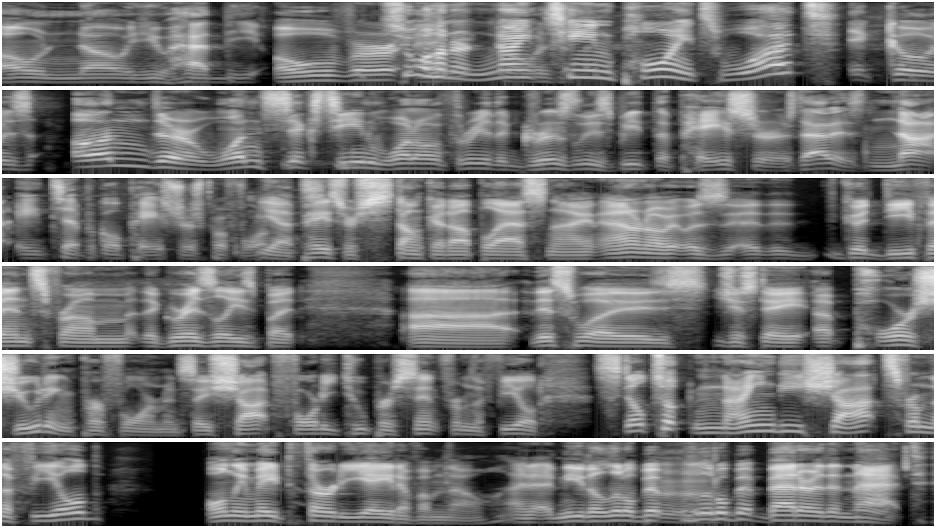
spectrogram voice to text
Oh no, you had the over. 219 goes- points. What? It goes under 116 103. The Grizzlies beat the Pacers. That is not a typical Pacers performance. Yeah, Pacers stunk it up last night. I don't know if it was uh, good defense from the Grizzlies, but Uh, this was just a, a, poor shooting performance. They shot 42% from the field, still took 90 shots from the field, only made 38 of them though. I, need a little bit, a Mhm. little bit better than that.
